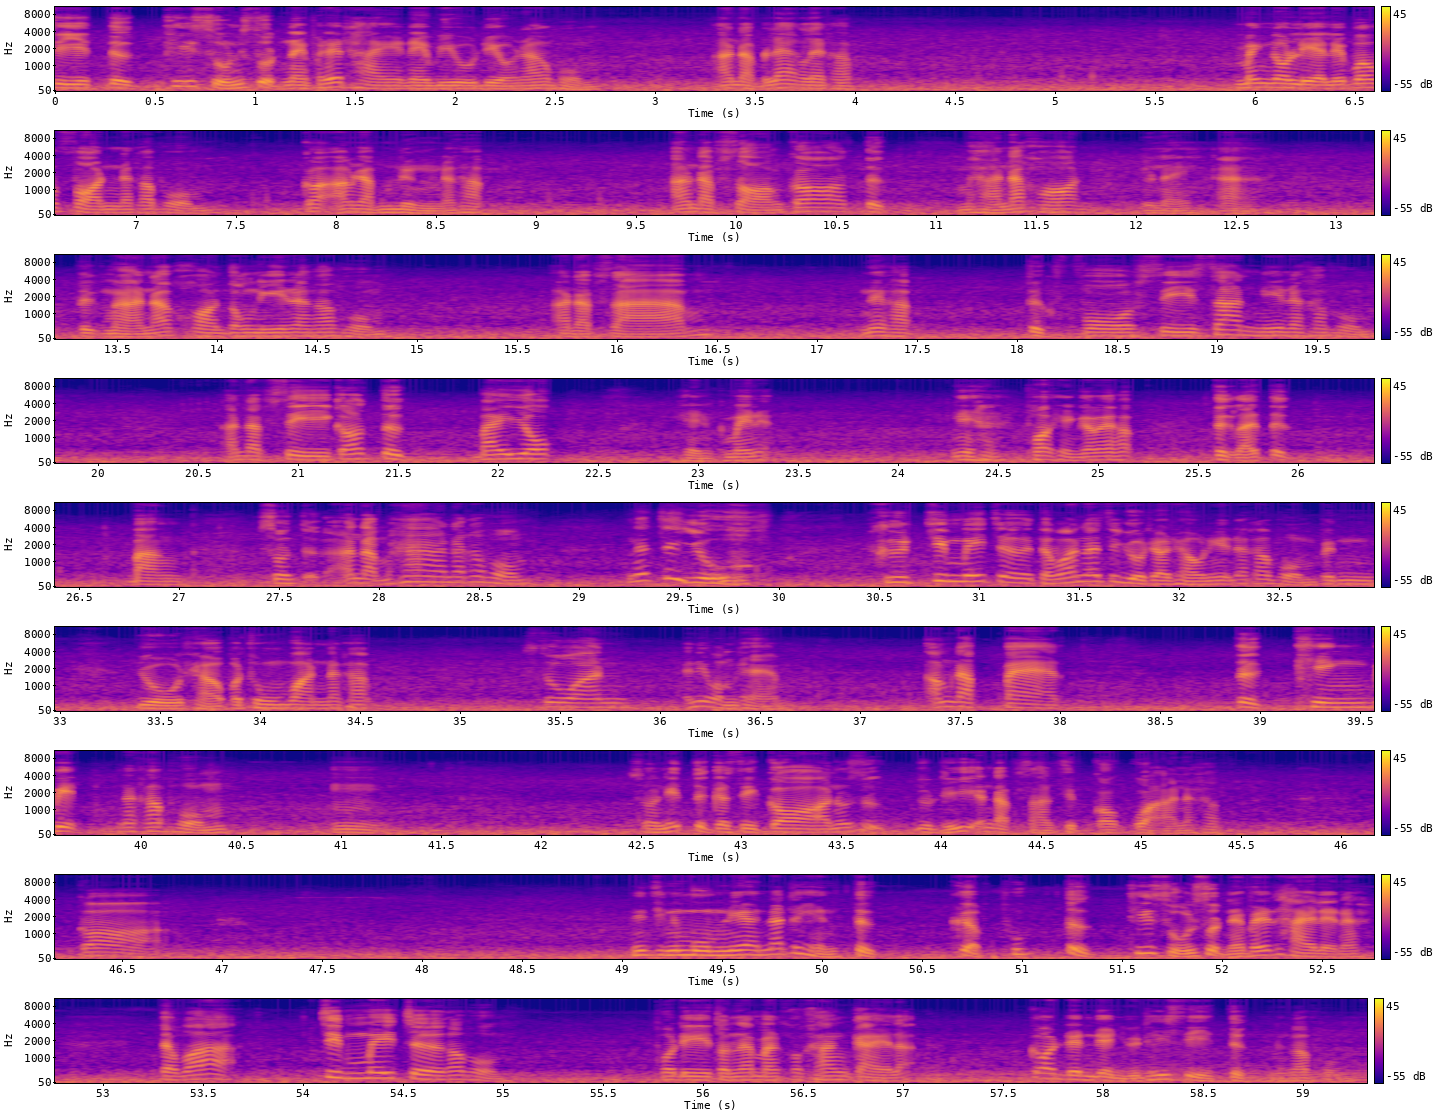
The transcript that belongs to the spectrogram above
สี่ตึกที่สูงที่สุดในประเทศไทยในวิวเดียวนะครับผม อันดับแรกเลยครับแมกโนเลียริเวอร์ฟอนนะครับผม ก็อันดับหนึ่งนะครับ อันดับสองก็ตึกมหานครอยู่ไหน อ่า ตึกมหานครตรงนี้นะครับผม อันดับสามนี่ครับ ตึกโฟร์ซีซั่นนี้นะครับผม อันดับสี่ก็ตึกใบยก เห็นกันไหมเนี่ย เนี่ย พอเห็นกันไหมครับ ตึกหลายตึกบาง ส่วนตึกอันดับห้านะครับผม น่าจะอยู่ คือจิ้มไม่เจอ แต่ว่าน่าจะอยู่แถวๆนี้นะครับผมเป็นอยู่แถวปทุมวันนะครับ ส่วนอันนี้ผมแถม อันดับแปดตึกคิงบิดนะครับผม อืมส่วนนี้ตึกกสิกรรู้สึกอยู่ที่อันดับ 30กกว่าๆนะครับ ก็จริงๆมุมเนี้ยน่าจะเห็นตึกเกือบทุกตึกที่สูงสุดในประเทศไทยเลยนะ แต่ว่าจิ้มไม่เจอครับผม พอดีตอนนั้นมันค่อนข้างไกลละ ก็เด่นๆอยู่ที่ 4 ตึกนะครับผม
